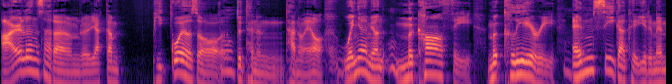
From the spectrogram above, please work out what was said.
아일랜드 사람을 약간 비꼬여서 뜻하는 단어예요. 왜냐하면 McCarthy, McCleary, Mc가 그 이름에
